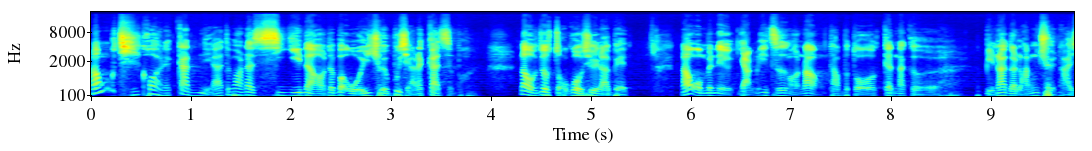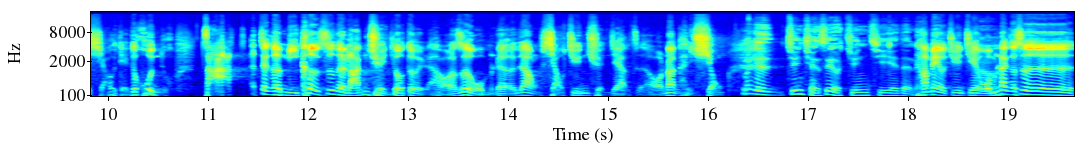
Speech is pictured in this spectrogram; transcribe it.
然后奇怪的干你啊，他妈的吸音啊，他妈我一拳不想来干什么，那我就走过去那边。然后我们有养了一只哦，那种差不多跟那个比那个狼犬还小一点，就混杂这个米克斯的狼犬就对了，哦，是我们的那种小军犬这样子哦，那个很凶。那个军犬是有军阶的，它没有军阶，我们那个是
